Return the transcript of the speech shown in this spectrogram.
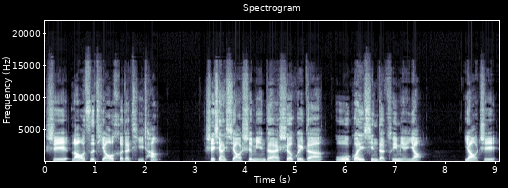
是劳资调和的提倡，是向小市民的社会的。无关心的催眠药，要知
